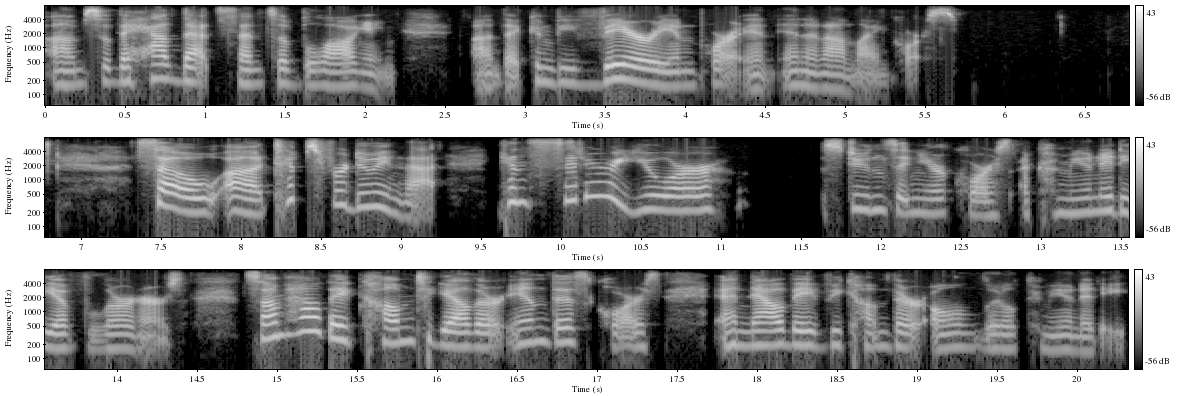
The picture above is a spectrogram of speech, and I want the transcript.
um, so they have that sense of belonging uh, that can be very important in an online course. So uh, tips for doing that. Consider your students in your course a community of learners. Somehow they come together in this course and now they've become their own little community.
